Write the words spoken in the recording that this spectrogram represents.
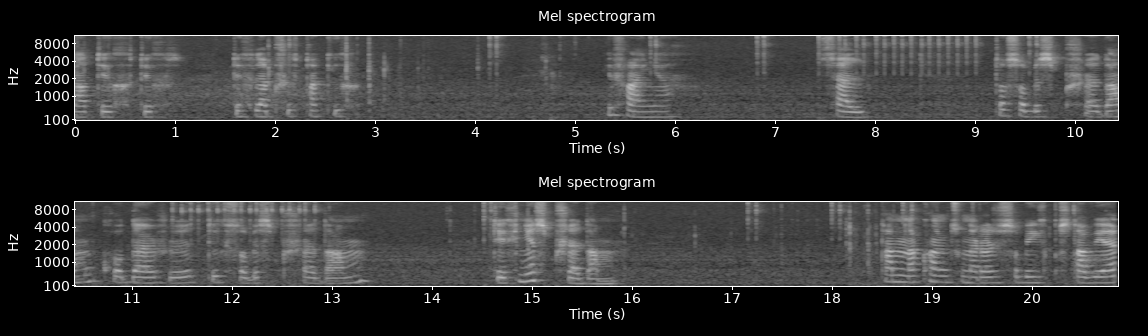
na tych, tych, tych lepszych takich. I fajnie. Cel. To sobie sprzedam. Koderzy. Tych sobie sprzedam. Tych nie sprzedam. Tam na końcu na razie sobie ich postawię.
